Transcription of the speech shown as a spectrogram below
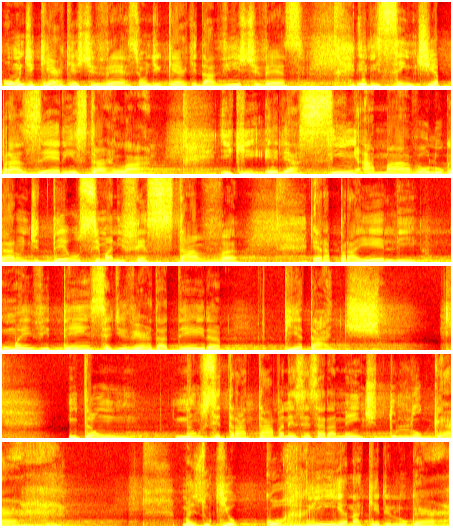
onde quer que estivesse, onde quer que Davi estivesse, ele sentia prazer em estar lá e que ele assim amava o lugar onde Deus se manifestava. Era para ele uma evidência de verdadeira piedade. Então, não se tratava necessariamente do lugar, mas do que ocorria naquele lugar.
